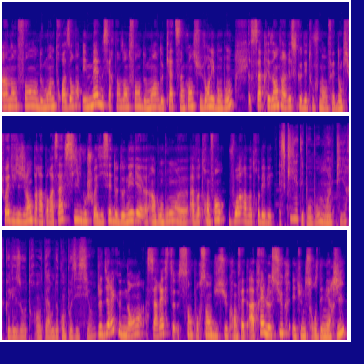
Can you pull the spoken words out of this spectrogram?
un enfant de moins de 3 ans et même certains enfants de moins de 4-5 ans suivant les bonbons, ça présente un risque d'étouffement en fait. Donc il faut être vigilant par rapport à ça si vous choisissez de donner euh, un bonbon euh, à votre enfant, voire à votre bébé. Est-ce qu'il y a des bonbons moins pires que les autres en termes de composition? Je dirais que non, ça reste 100% du sucre en fait. Après, le sucre est une source d'énergie,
